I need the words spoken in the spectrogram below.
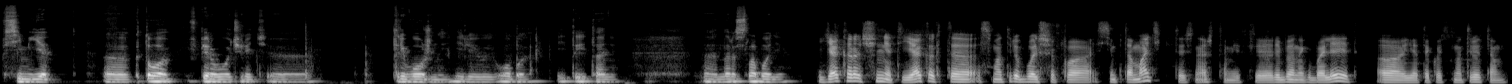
в семье кто в первую очередь тревожный? Или вы оба, и ты, и Таня, на расслабоне? Я, короче, нет, я как-то смотрю больше по симптоматике, то есть, знаешь, там, если ребенок болеет, э, я такой смотрю, там,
